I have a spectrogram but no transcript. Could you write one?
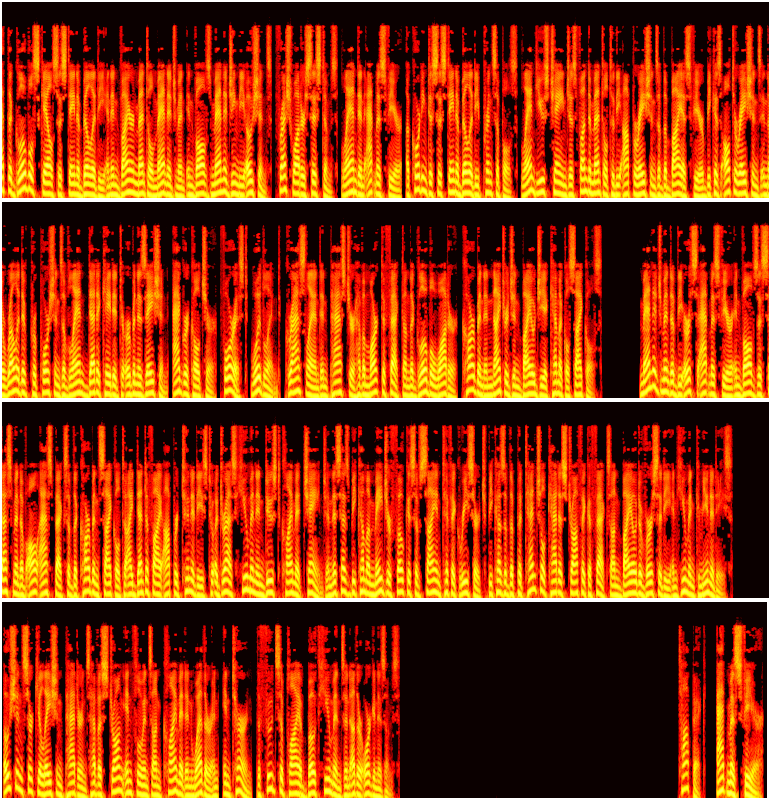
At the global scale sustainability and environmental management involves managing the oceans, freshwater systems, land and atmosphere. According to sustainability principles, land use change is fundamental to the operations of the biosphere because alterations in the relative proportions of land dedicated to urbanization, agriculture, forest, woodland, grassland and pasture have a marked effect on the global water, carbon and nitrogen biogeochemical cycles. Management of the Earth's atmosphere involves assessment of all aspects of the carbon cycle to identify opportunities to address human-induced climate change and this has become a major focus of scientific research because of the potential catastrophic effects on biodiversity and human communities. Ocean circulation patterns have a strong influence on climate and weather and, in turn, the food supply of both humans and other organisms. Atmosphere.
